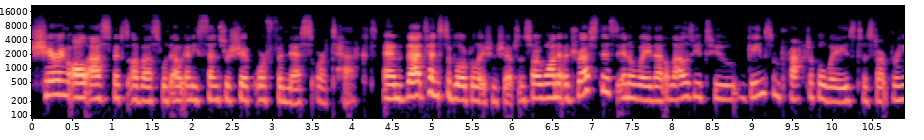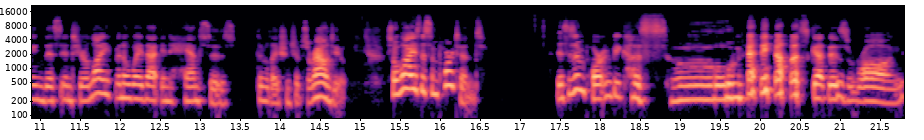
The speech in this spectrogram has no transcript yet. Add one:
sharing all aspects of us without any censorship or finesse or tact. And that tends to blow up relationships. And so I want to address this in a way that allows you to gain some practical ways to start bringing this into your life in a way that enhances the relationships around you. So, why is this important? This is important because so many of us get this wrong.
